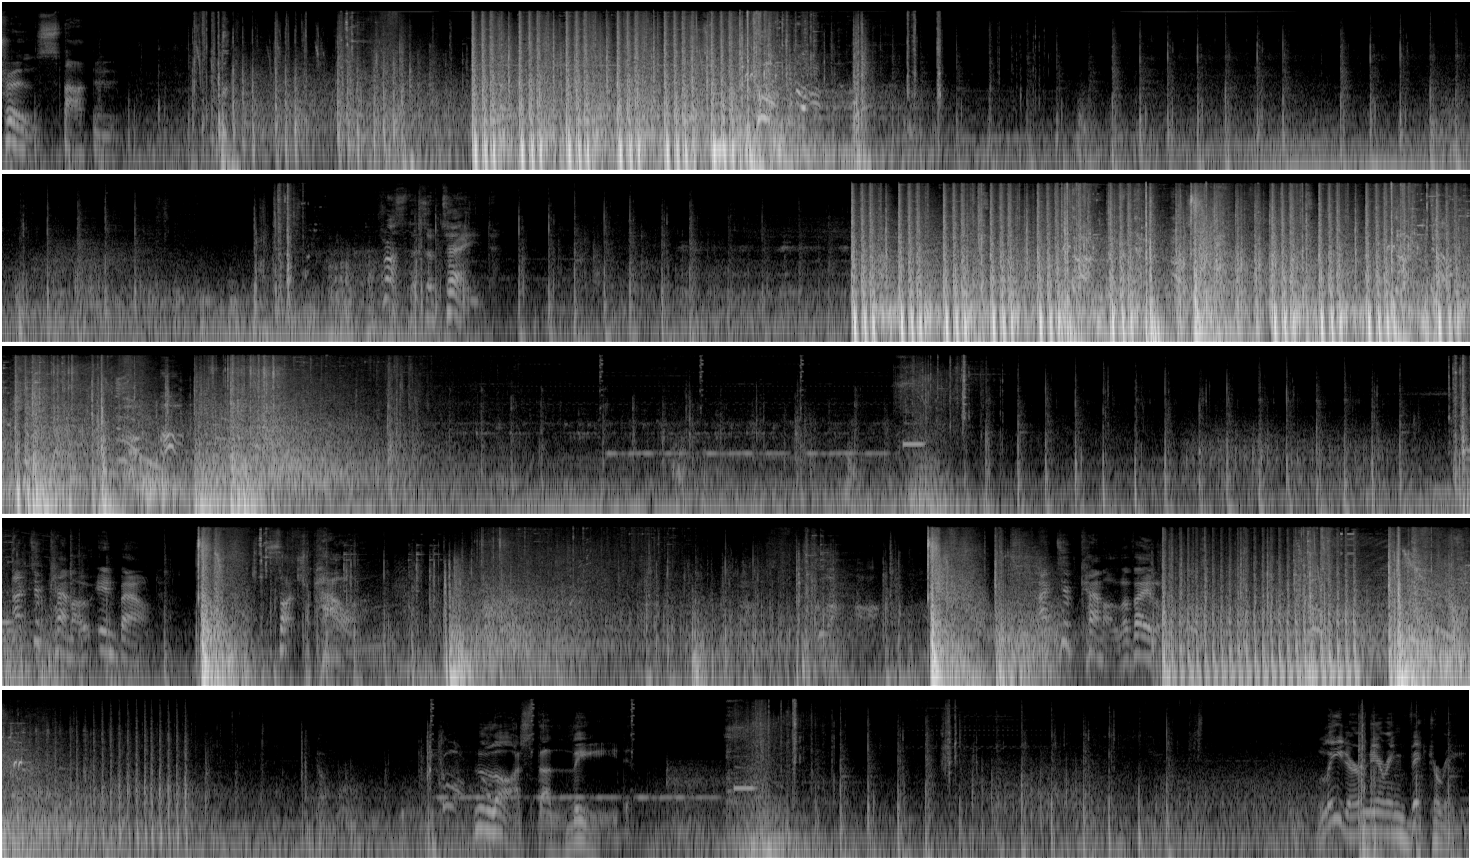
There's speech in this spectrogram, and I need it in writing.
True, Spartan. Thrusters obtained. Active camo inbound. Such power. Active camo available. Lost the lead. Leader nearing victory.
